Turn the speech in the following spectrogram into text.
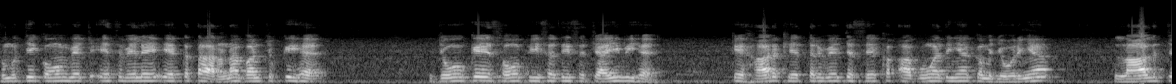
ਸਮੁੱਚੀ ਕੌਮ ਵਿੱਚ ਇਸ ਵੇਲੇ ਇੱਕ ਧਾਰਨਾ ਬਣ ਚੁੱਕੀ ਹੈ, ਜੋ ਕਿ 100% ਦੀ ਸੱਚਾਈ ਵੀ ਹੈ ਕਿ ਹਰ ਖੇਤਰ ਵਿੱਚ ਸਿੱਖ ਆਗੂਆਂ ਦੀਆਂ ਕਮਜ਼ੋਰੀਆਂ, ਲਾਲਚ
